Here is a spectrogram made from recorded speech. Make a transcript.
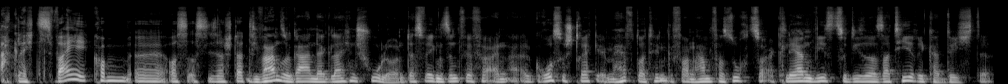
Ach, gleich zwei kommen äh, aus, aus dieser Stadt. Die waren sogar an der gleichen Schule und deswegen sind wir für eine äh, große Strecke im Heft dorthin gefahren und haben versucht zu erklären, wie es zu dieser Satirikerdichte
